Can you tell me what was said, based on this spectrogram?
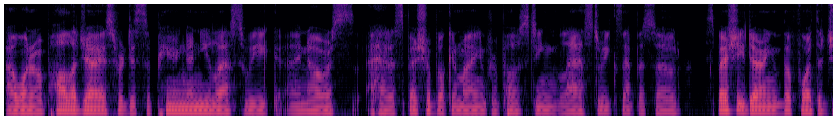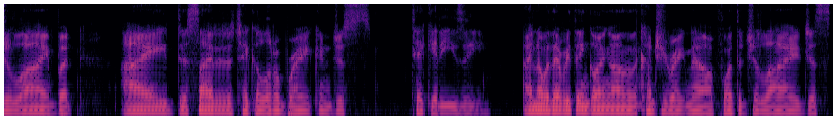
I want to apologize for disappearing on you last week. I know I had a special book in mind for posting last week's episode, especially during the 4th of July, but I decided to take a little break and just take it easy. I know with everything going on in the country right now, Fourth of July just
